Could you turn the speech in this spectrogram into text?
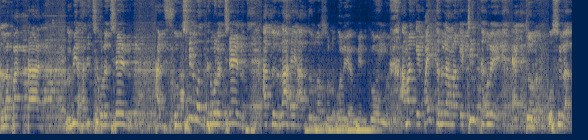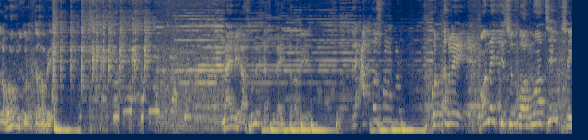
আল্লাহ পাক তার নবীর হাদিসে বলেছেন, হাদিস কুচ্ছির মধ্যে বলেছেন, আব্দুল্লাহ আব্দুল রাসূল ওলিয়া মিনকুম। আমাকে পাইতে হলে, আমাকে চিনতে হলে একজন ওসিলা গ্রহণ করতে হবে। নাইবে রাসূলের কাছে যাইতে হবে। তাহলে আত্মসমর্পণ করতে হলে অনেক কিছু কর্ম আছে, সেই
